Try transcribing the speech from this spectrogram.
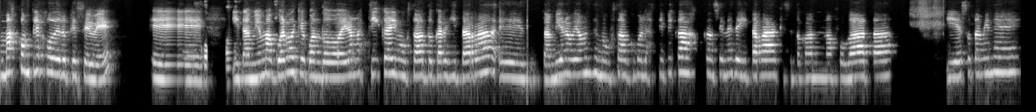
más complejo de lo que se ve. eh, y también me acuerdo que cuando era más chica y me gustaba tocar guitarra, eh, también obviamente me gustaban como las típicas canciones de guitarra que se tocan en una fogata. Y eso también es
